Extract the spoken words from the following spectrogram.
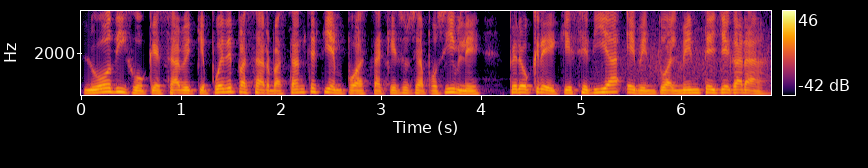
Luo dijo que sabe que puede pasar bastante tiempo hasta que eso sea posible, pero cree que ese día eventualmente llegará.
